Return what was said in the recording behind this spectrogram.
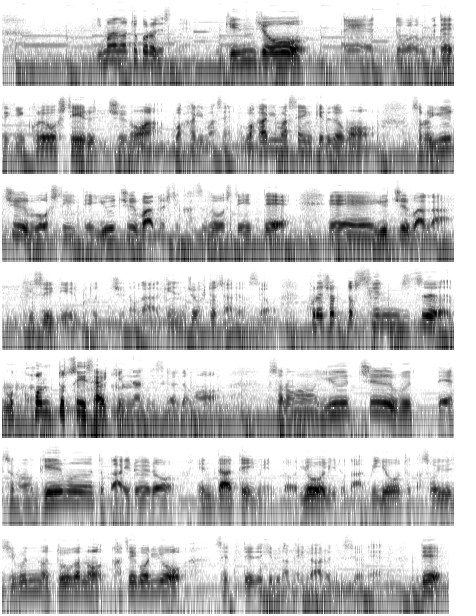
今のところですね、現状、えー、っと、具体的にこれをしているっていうのは分かりません。分かりませんけれども、その YouTube をしていて、YouTuber として活動していて、えー、YouTuber が気づいていることっていうのが現状一つあるんですよ。これちょっと先日、もうほんとつい最近なんですけれども、その YouTube ってそのゲームとかいろいろエンターテインメント、料理とか美容とかそういう自分の動画のカテゴリーを設定できる画面があるんですよね。で、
